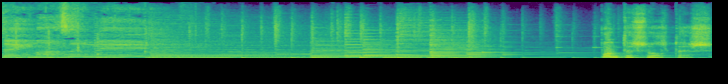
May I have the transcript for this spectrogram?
teimosamente. Pontas soltas.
